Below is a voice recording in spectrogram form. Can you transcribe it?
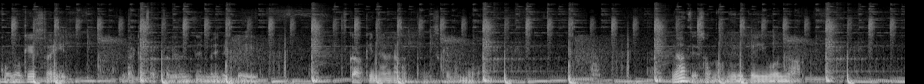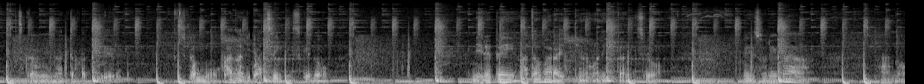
コード決済だけだったら全然メルペイ使う気にならなかったんですけどもなぜそのメルペイを今使うようになったかっていうしかもかなり熱いんですけどメルペイ後払いっていうのができたんですよ。でそれがあの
